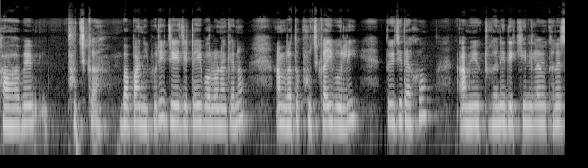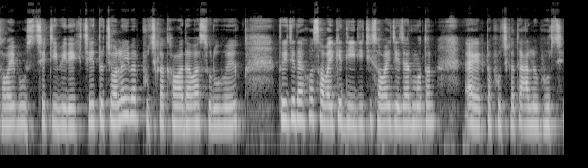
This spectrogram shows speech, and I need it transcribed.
খাওয়া হবে ফুচকা বা পানিপুরি, যে যেটাই বলো না কেন, আমরা তো ফুচকাই বলি। তো এই যে দেখো, আমি একটুখানি দেখিয়ে নিলাম, এখানে সবাই বসছে, টিভি দেখছে। তো চলো এবার ফুচকা খাওয়া দাওয়া শুরু হয়ে তো এই যে দেখো, সবাইকে দিয়ে দিয়েছি সবাই যে যার মতন এক একটা ফুচকাতে আলু ভরছে।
